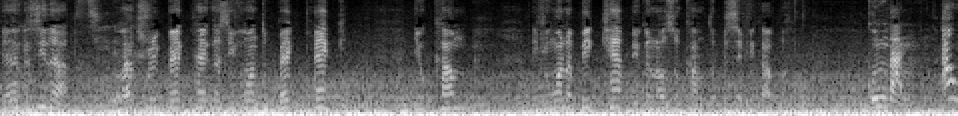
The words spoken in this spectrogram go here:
Yeah, you can see that. See that. Luxury backpackers. If you want to backpack, you come. If you want a big cab, you can also come to Pacific Harbor. Kundan. Ow!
